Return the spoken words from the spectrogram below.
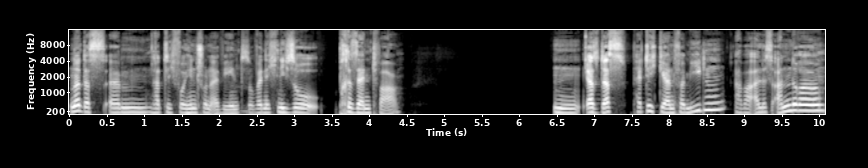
Ne, das ähm, hatte ich vorhin schon erwähnt. So, wenn ich nicht so präsent war. Mm, also das hätte ich gern vermieden, aber alles andere.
